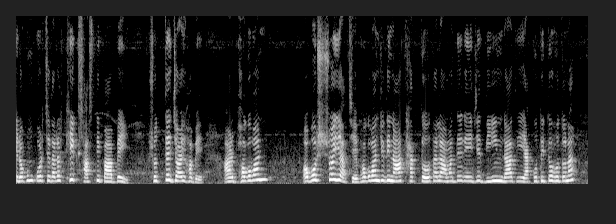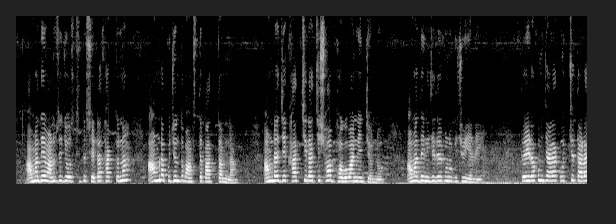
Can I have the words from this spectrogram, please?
এরকম করছে, তারা ঠিক শাস্তি পাবেই, সত্যের জয় হবে। আর ভগবান অবশ্যই আছে। ভগবান যদি না থাকতো, তাহলে আমাদের এই যে দিন রাত একত্রিত হতো না, আমাদের মানুষের যে অস্তিত্ব সেটা থাকতো না, আমরা পর্যন্ত বাঁচতে পারতাম না। আমরা যে খাচ্ছি, দাচ্ছি সব ভগবানের জন্য। আমাদের নিজেদের কোনো কিছু ইয়ে নেই। তো এরকম যারা করছে তারা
